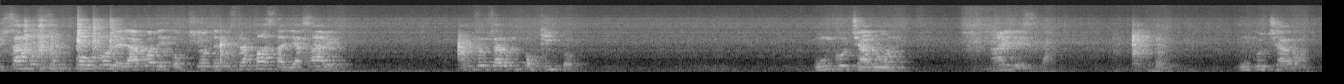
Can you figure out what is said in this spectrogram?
usamos un poco del agua de cocción de nuestra pasta, ya saben. Vamos a usar un poquito. Un cucharón. Ahí está. Un cucharón.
